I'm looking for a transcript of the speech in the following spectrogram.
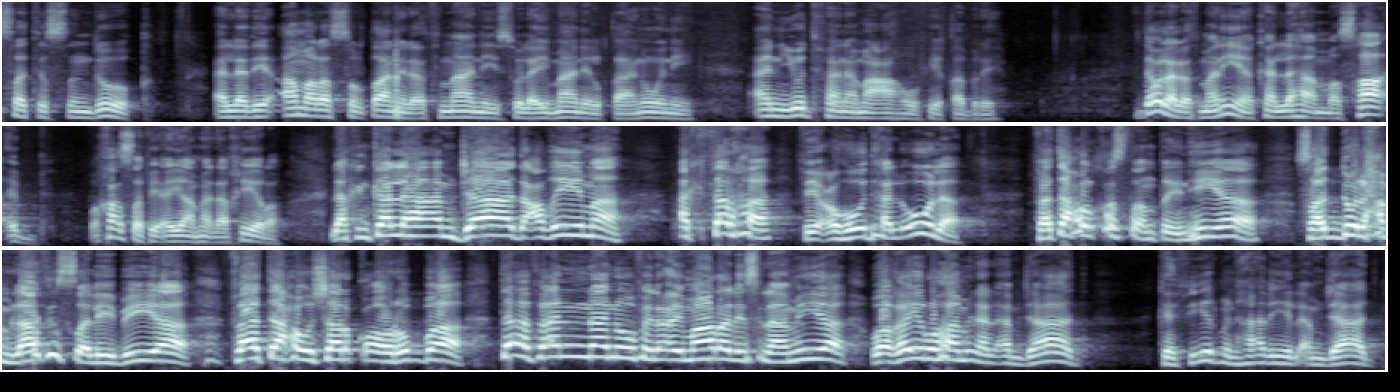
قصة الصندوق الذي أمر السلطان العثماني سليمان القانوني أن يدفن معه في قبره. الدولة العثمانية كان لها مصائب وخاصة في أيامها الأخيرة لكن كان لها أمجاد عظيمة أكثرها في عهودها الأولى. فتحوا القسطنطينية صدوا الحملات الصليبية فتحوا شرق أوروبا تفننوا في العمارة الإسلامية وغيرها من الأمجاد. كثير من هذه الأمجاد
